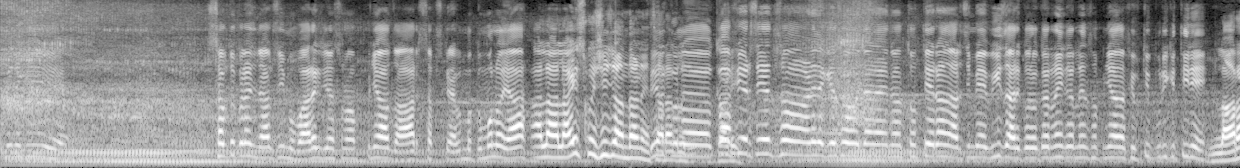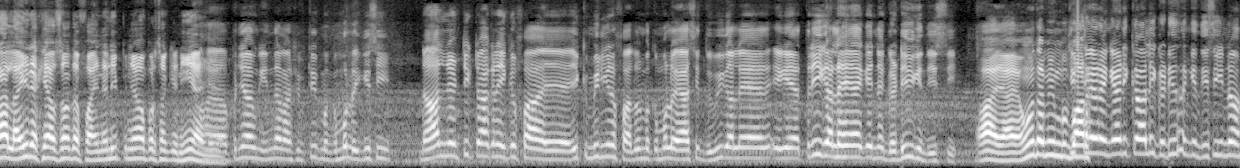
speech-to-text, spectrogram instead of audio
तो पीने की ਸਭ ਤੋਂ ਪਹਿਲਾਂ ਜਨਾਬ ਜੀ ਮੁਬਾਰਕ ਜੀ ਸਾਨੂੰ 50000 ਸਬਸਕ੍ਰਾਈਬਰ ਮੁਕੰਮਲ ਹੋਇਆ ਆਲਾ ਆਲਾ ਇਸ ਖੁਸ਼ੀ ਜਾਂਦਾ ਨੇ ਸਾਰਾ ਬਿਲਕੁਲ ਕਾਫੀ ਅਰਸੇ ਤੋਂ ਆਣੇ ਲੱਗੇ ਸੋ ਜਾਣਾ ਇਹਨਾਂ ਤੋਂ 13000 ਚ ਮੈਂ 20000 ਕਰੋ ਕਰਨੇ ਕਰਨੇ ਸੋ 50 50 ਪੂਰੀ ਕੀਤੀ ਨੇ ਲਾਰਾ ਲਾਈ ਰੱਖਿਆ ਉਸਾਂ ਤਾਂ ਫਾਈਨਲੀ 50% ਕਿ ਨਹੀਂ ਆਏ 50 ਕਿ ਨਾ 50 ਮੁਕੰਮਲ ਹੋਈ ਗਈ ਸੀ ਨਾਲ ਨੇ ਟਿਕਟਾਕ ਨੇ 1 ਮਿਲੀਅਨ ਫਾਲੋਅਰ ਮੁਕੰਮਲ ਹੋਇਆ ਸੀ ਦੂਜੀ ਗੱਲ ਹੈ ਇਹ ਤਰੀ ਗੱਲ ਹੈ ਕਿ ਨਾ ਗੱਡੀ ਵੀ ਗਿੰਦੀ ਸੀ ਆਏ ਆਏ ਹੁਣ ਤਾਂ ਮੈਂ ਮੁਬਾਰਕ ਰੰਗਾਂ ਦੀ ਕਾਲੀ ਗੱਡੀ ਸਾਂ ਗਿੰਦੀ ਸੀ ਨਾ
